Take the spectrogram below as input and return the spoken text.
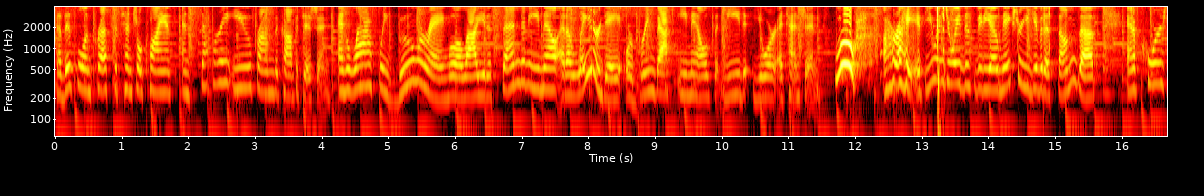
Now, this will impress potential clients and separate you from the competition. And lastly, Boomerang will allow you to send an email at a later date or bring back emails that need your attention. Woo! All right, if you enjoyed this video, make sure you give it a thumbs up. And of course,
